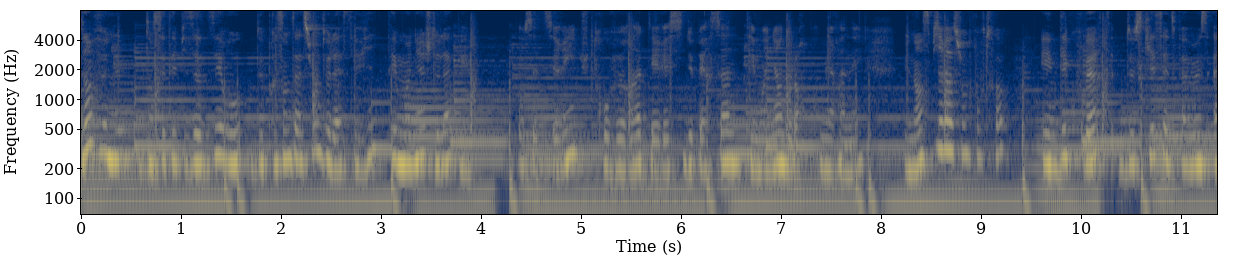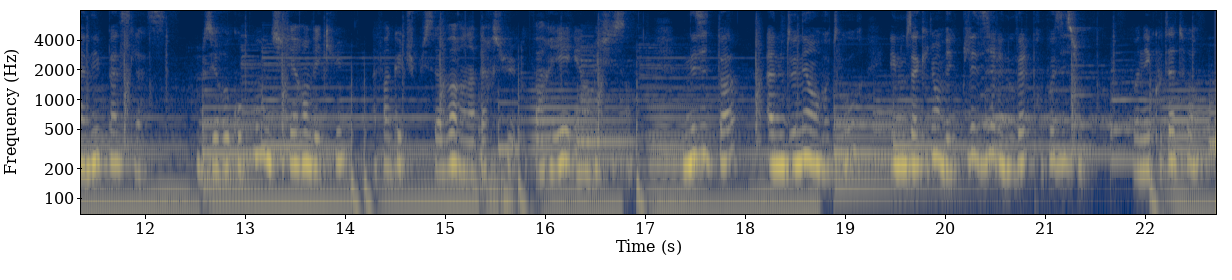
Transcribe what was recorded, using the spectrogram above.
Bienvenue dans cet épisode 0 de présentation de la série Témoignages de l'APE. Dans cette série, tu trouveras des récits de personnes témoignant de leur première année, Une inspiration pour toi et une découverte de ce qu'est cette fameuse année PASSLAS. Nous y regroupons différents vécus afin que tu puisses avoir un aperçu varié et enrichissant. N'hésite pas à nous donner un retour et nous accueillons avec plaisir les nouvelles propositions. Bonne écoute à toi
